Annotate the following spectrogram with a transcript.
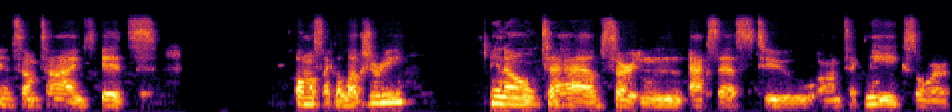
and sometimes it's almost like a luxury you know to have certain access to um, techniques or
